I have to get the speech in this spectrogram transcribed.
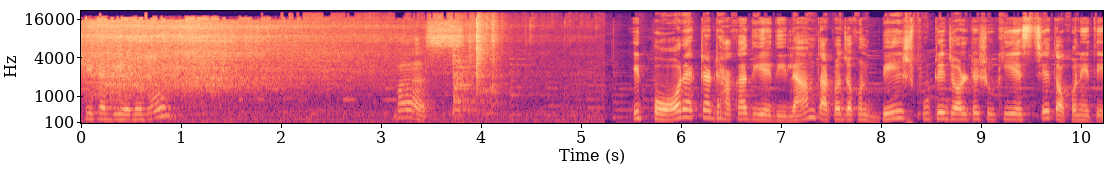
সেটা দিয়ে দেবো। বাস এরপর একটা ঢাকা দিয়ে দিলাম। তারপর যখন বেশ ফুটে জলটা শুকিয়ে এসছে, তখন এতে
